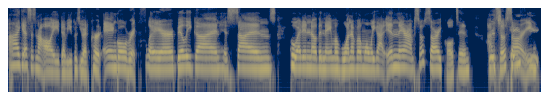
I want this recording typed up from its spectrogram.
I guess it's not all AEW because you had Kurt Angle, Ric Flair, Billy Gunn, his sons, who I didn't know the name of one of them when we got in there. I'm so sorry, Colten. I'm Which so sorry. Casey,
